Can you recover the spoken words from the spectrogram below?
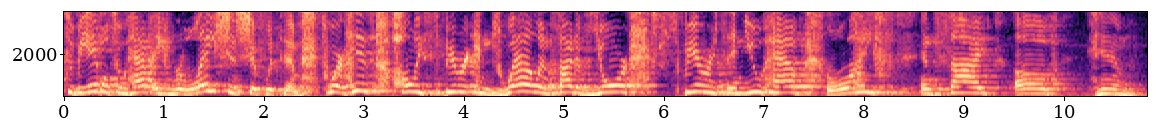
to be able to have a relationship with Him, to where His Holy Spirit can dwell inside of your spirit and you have life inside of Him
